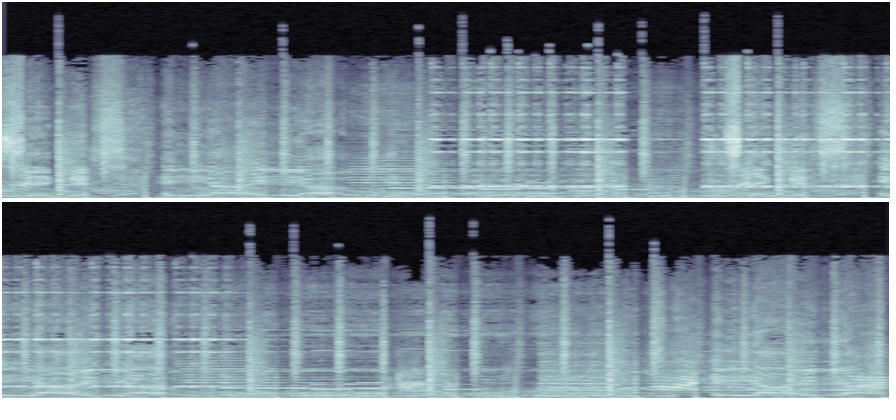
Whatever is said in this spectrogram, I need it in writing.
Slickness. Hey, yeah, hey, yeah. Yeah.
